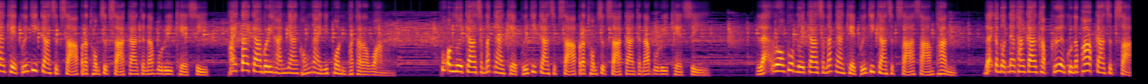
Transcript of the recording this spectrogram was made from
งานเขตพื้นที่การศึกษาประถมศึกษากาญจนบุรีเขต4ภายใต้การบริหารงานของนายนิพนธ์พัทรวัง ผู้อำนวยการสำนักงานเขตพื้นที่การศึกษาประถมศึกษากาญจนบุรีเขต4และรองผู้อำนวยการสำนักงานเขตพื้นที่การศึกษา3ท่านได้กำหนดแนวทางการขับเคลื่อนคุณภาพการศึกษา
